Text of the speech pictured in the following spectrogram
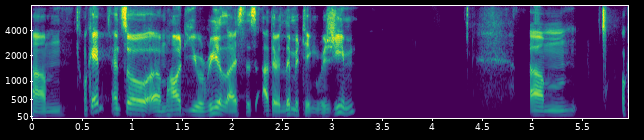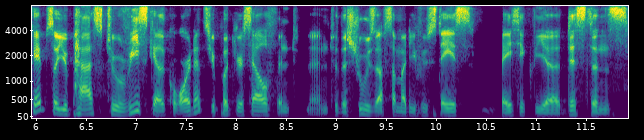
Um, okay, and so um, how do you realize this other limiting regime? Um, okay, so you pass to rescale coordinates. You put yourself into, into the shoes of somebody who stays basically a distance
